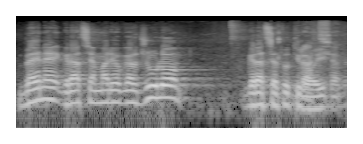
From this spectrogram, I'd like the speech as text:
Bene, grazie a Mario Gargiulo, grazie a tutti Grazie. voi.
